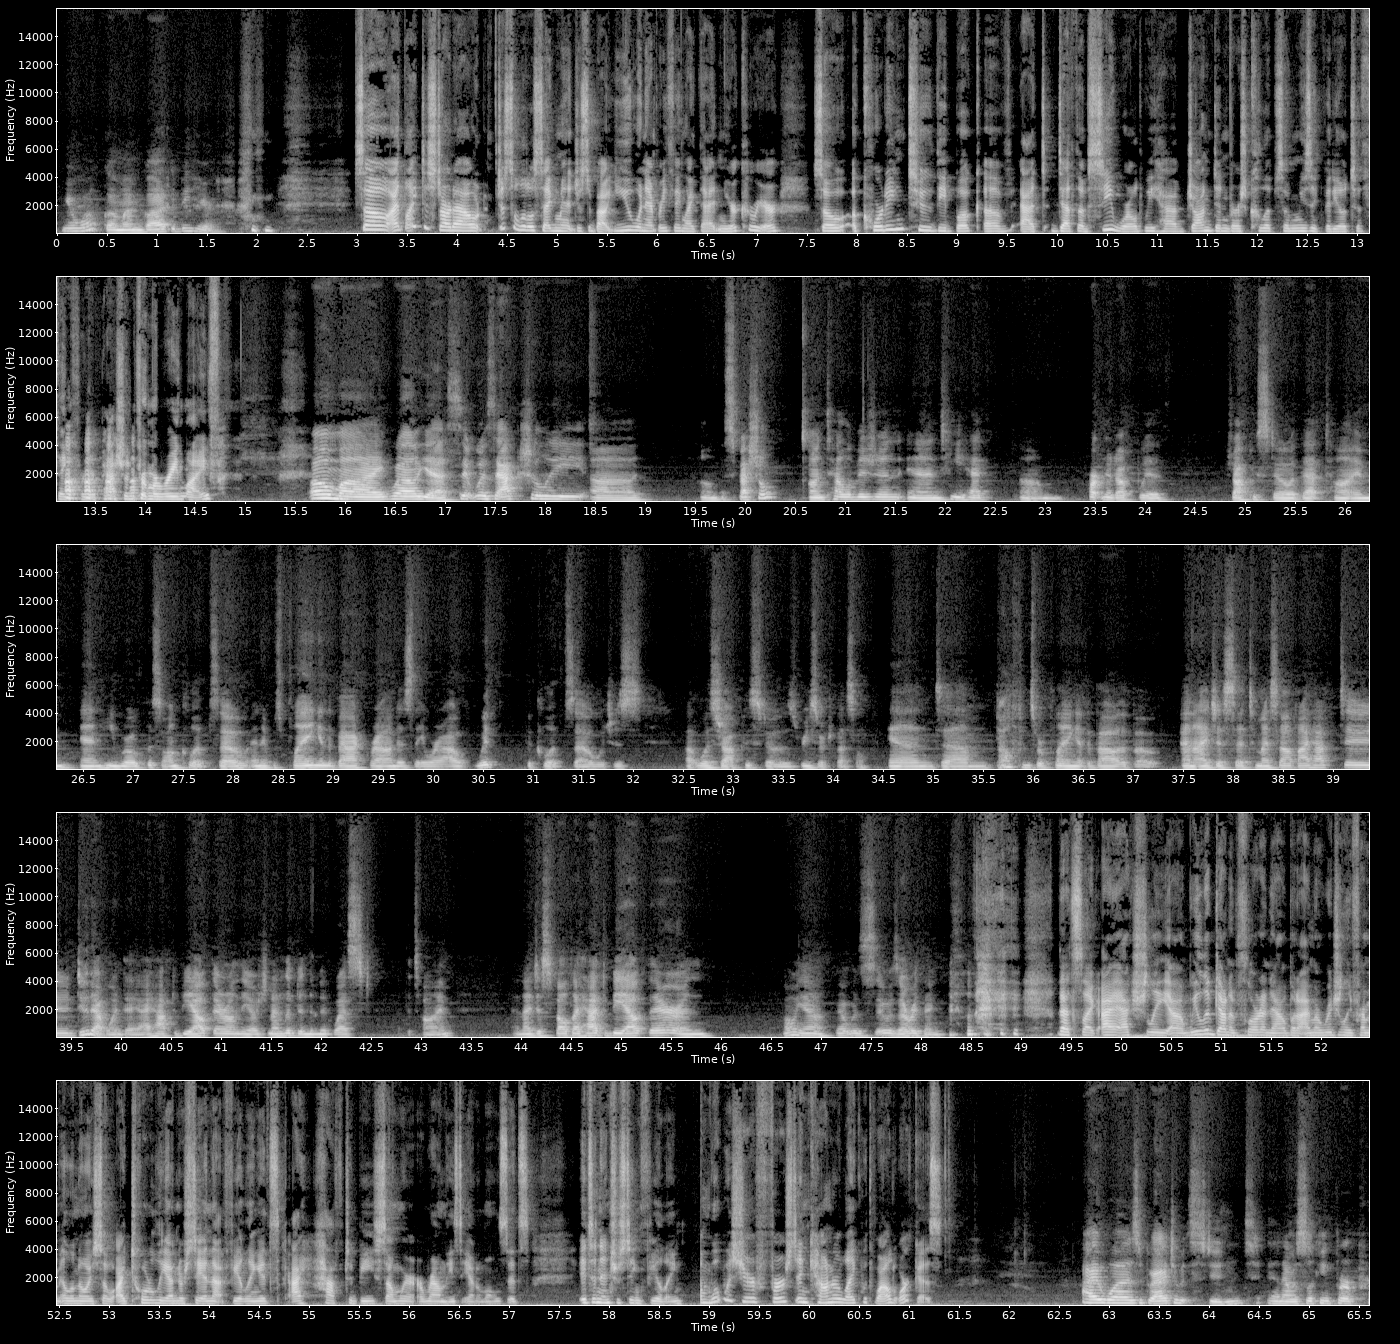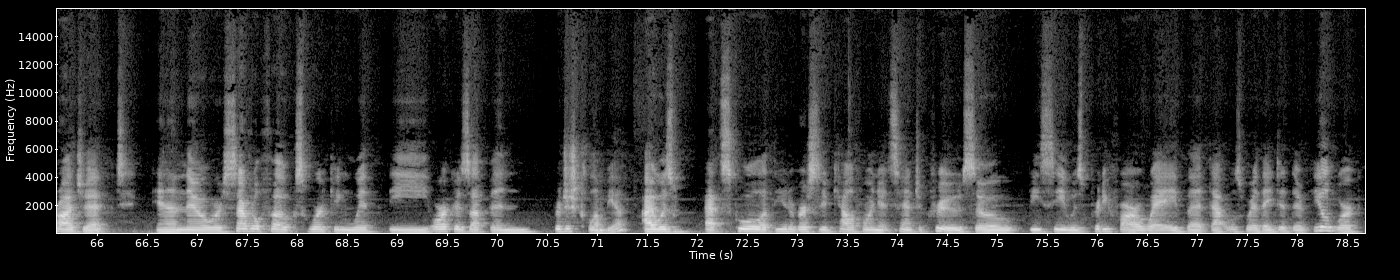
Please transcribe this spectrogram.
You're welcome. I'm glad to be here. so, I'd like to start out just a little segment just about you and everything like that in your career. So, according to the book of At Death of SeaWorld, we have John Denver's Calypso music video to thank for your passion for marine life. Oh, my. Well, yes, it was actually uh, um, a special on television, and he had um, partnered up with Jacques Cousteau at that time, and he wrote the song Calypso, and it was playing in the background as they were out with the Calypso, which is uh, was Jacques Cousteau's research vessel, and um, dolphins were playing at the bow of the boat. And I just said to myself, I have to do that one day. I have to be out there on the ocean. I lived in the Midwest at the time, and I just felt I had to be out there and Oh yeah, it was it was everything. That's like I actually um, we live down in Florida now, but I'm originally from Illinois, so I totally understand that feeling. It's I have to be somewhere around these animals. It's it's an interesting feeling. Um, what was your first encounter like with wild orcas? I was a graduate student, and I was looking for a project, and there were several folks working with the orcas up in British Columbia. I was at school at the University of California at Santa Cruz, so BC was pretty far away, but that was where they did their field work.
